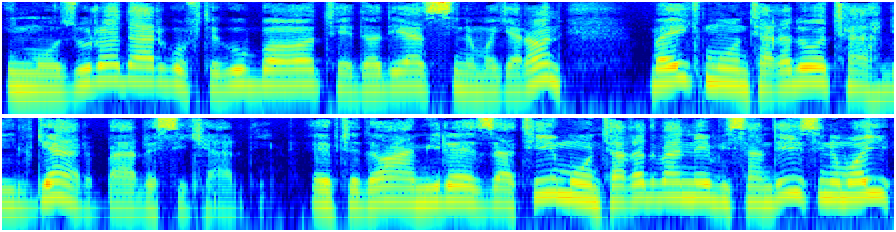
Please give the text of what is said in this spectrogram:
این موضوع را در گفتگو با تعدادی از سینماگران و یک منتقد و تحلیلگر بررسی کردیم. ابتدا امیر عزتی منتقد و نویسنده سینمایی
